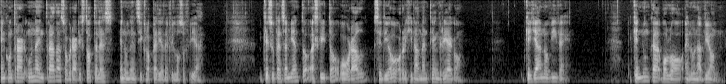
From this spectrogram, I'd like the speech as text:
encontrar una entrada sobre Aristóteles en una enciclopedia de filosofía. Que su pensamiento, escrito o oral, se dio originalmente en griego. Que ya no vive. Que nunca voló en un avión.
